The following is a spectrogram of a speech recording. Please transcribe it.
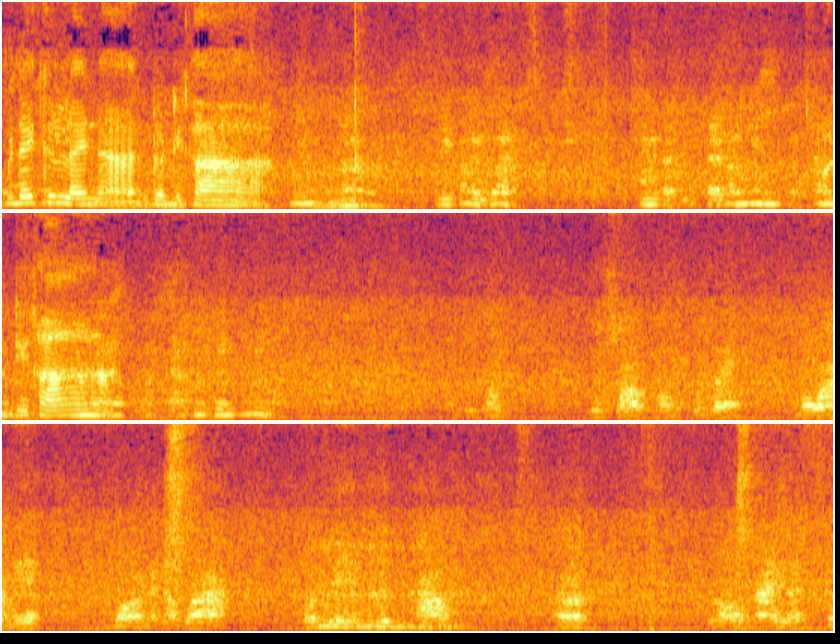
ไม่ได้ขึ้นไลน์นาน สวัสดีค่ะอ่านี่ก็เลยว่าคือตัดสินใจว่าไม่มีกับสวัสดีค่ะรักษาเป็นคนที่นี่ลูกสาวของคุณแม่เมื่อวานนี้บอกนะครับว่า เพิ่งได้เห็นคลิปข่าวเอ่อร้องไห้เลยผู้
